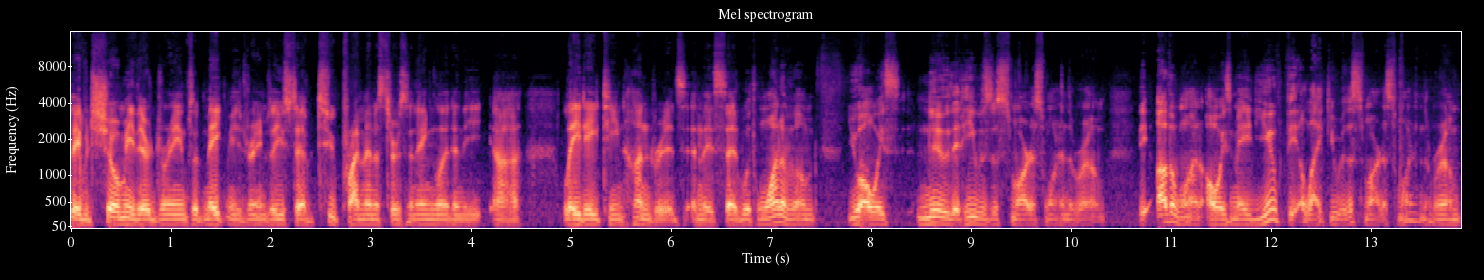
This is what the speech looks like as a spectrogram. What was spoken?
they would show me their dreams, would make me dreams. I used to have two prime ministers in England in the uh, late 1800s, and they said with one of them, you always knew that he was the smartest one in the room. The other one always made you feel like you were the smartest one in the room.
